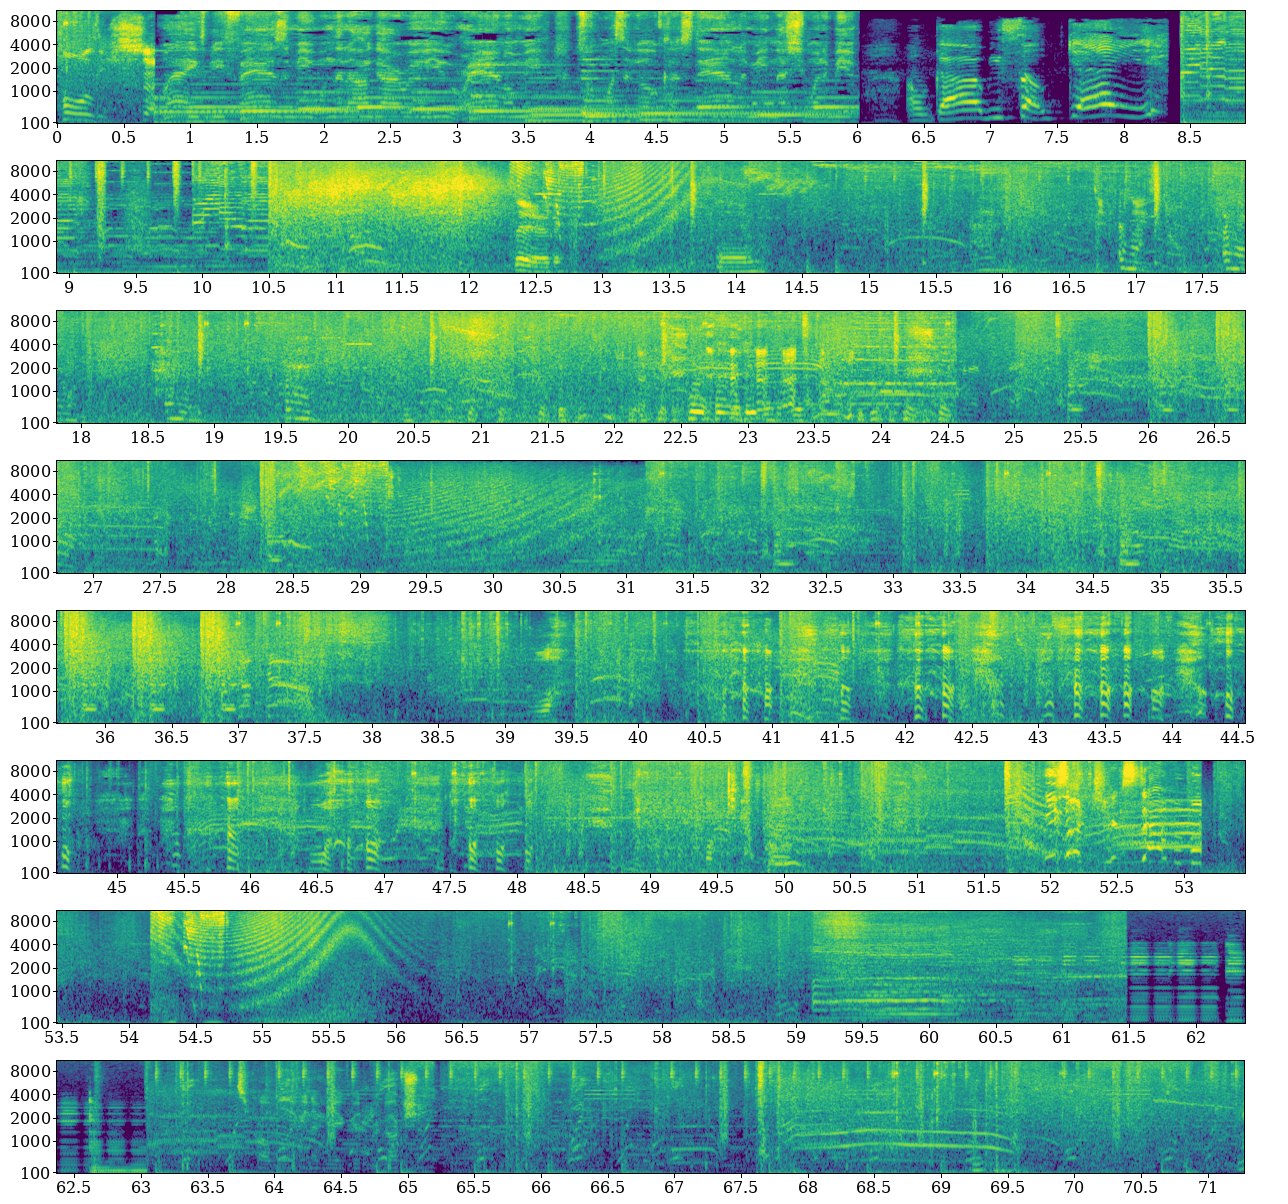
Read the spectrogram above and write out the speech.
Holy shit. Wags be fans of me. When that all got real, you ran on me. Two months ago, couldn't stand with me. Now she wanna be a. Oh God, we so gay. Dude. Man. He's untrickstabbable!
